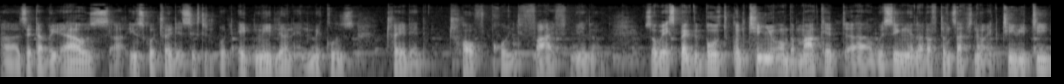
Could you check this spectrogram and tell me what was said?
uh, ZWLs, uh, Innscor traded 16.8 million, and Meikles traded 12.5 million. So we expect the bulls to continue on the market. Uh, we're seeing a lot of transactional activity.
